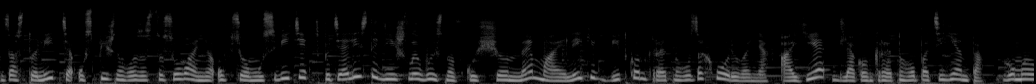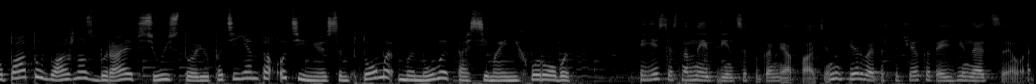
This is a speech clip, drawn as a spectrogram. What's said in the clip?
За століття успішного застосування у всьому світі спеціалісти дійшли висновку, що немає ліків від конкретного захворювання, а є для конкретного пацієнта. Гомеопат уважно збирає всю історію пацієнта, оцінює симптоми, минуле та сімейні хвороби. Есть основные принципы гомеопатии. Ну, первое, это что человек – это единое целое.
